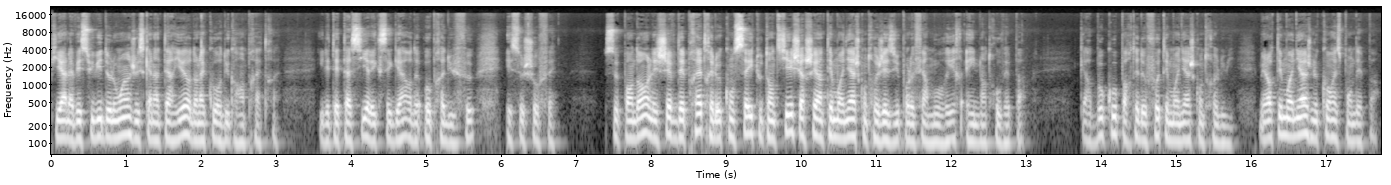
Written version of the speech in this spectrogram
Pierre l'avait suivi de loin jusqu'à l'intérieur dans la cour du grand prêtre. Il était assis avec ses gardes auprès du feu et se chauffait. Cependant, les chefs des prêtres et le conseil tout entier cherchaient un témoignage contre Jésus pour le faire mourir, et ils n'en trouvaient pas. Car beaucoup portaient de faux témoignages contre lui, mais leurs témoignages ne correspondaient pas.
